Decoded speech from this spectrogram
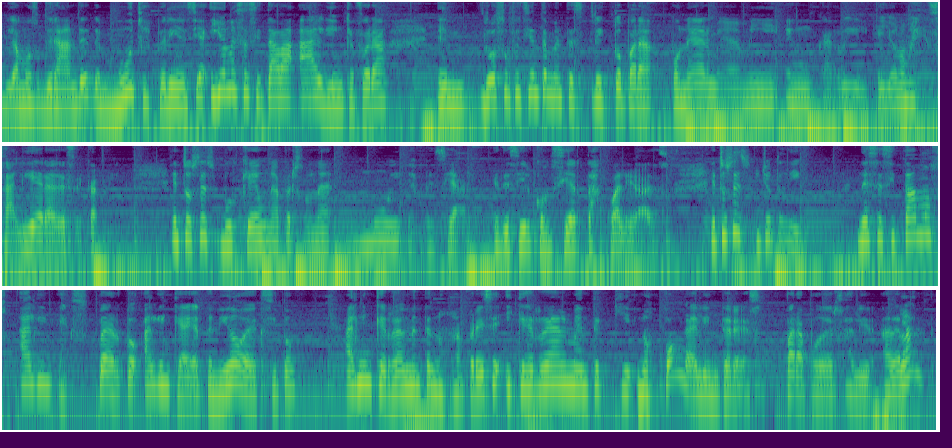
digamos, grande, de mucha experiencia, y yo necesitaba a alguien que fuera em, lo suficientemente estricto para ponerme a mí en un carril, que yo no me saliera de ese carril. Entonces busqué una persona muy especial, es decir, con ciertas cualidades. Entonces yo te digo, necesitamos alguien experto, alguien que haya tenido éxito, alguien que realmente nos aprecie y que realmente nos ponga el interés para poder salir adelante.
